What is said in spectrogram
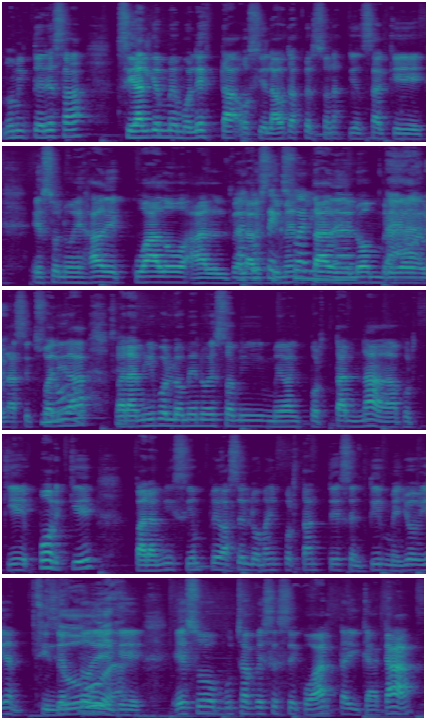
no me interesa si alguien me molesta o si las otras personas piensan que eso no es adecuado al, a A la vestimenta del hombre o Claro. de la sexualidad. No, sí. Para mí, por lo menos, eso a mí me va a importar nada. ¿Por qué? Porque para mí siempre va a ser lo más importante sentirme yo bien. Sin duda. de que eso muchas veces se coarta y que acá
